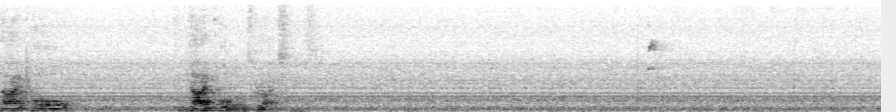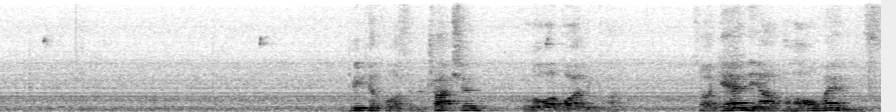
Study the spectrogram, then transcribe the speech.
dipole to dipole interactions. Weaker force of attraction, lower boiling point. So again, the alcohol wins.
